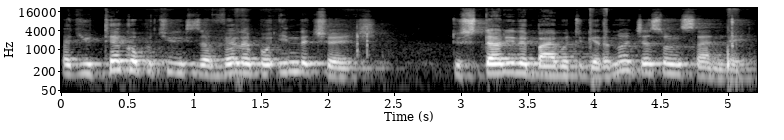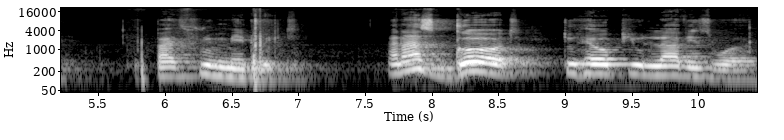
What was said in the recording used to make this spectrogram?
that you take opportunities available in the church to study the Bible together, not just on Sunday, but through midweek. And ask God to help you love His Word.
